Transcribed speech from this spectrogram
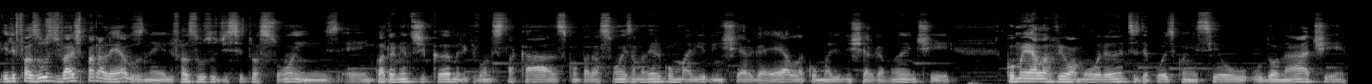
ele faz uso de vários paralelos, né? Ele faz uso de situações, é, enquadramentos de câmera que vão destacar as comparações, a maneira como o marido enxerga ela, como o marido enxerga a amante, como ela vê o amor antes, depois de conhecer o, o Donati,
